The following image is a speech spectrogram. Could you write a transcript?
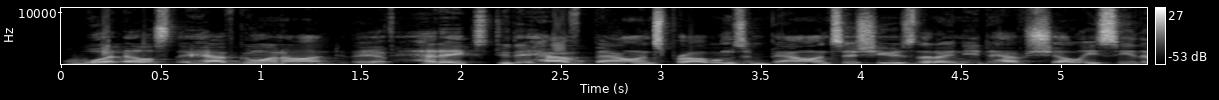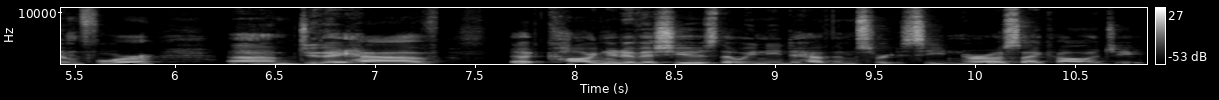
what else they have going on. Do they have headaches? Do they have balance problems and balance issues that I need to have Shelly see them for? Um, do they have uh, cognitive issues that we need to have them see neuropsychology?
